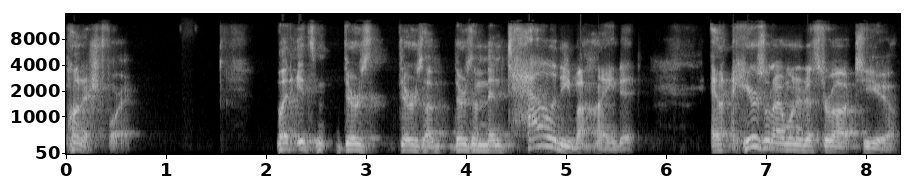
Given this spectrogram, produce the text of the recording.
punished for it. But it's there's there's a there's a mentality behind it. And here's what i wanted to throw out to you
